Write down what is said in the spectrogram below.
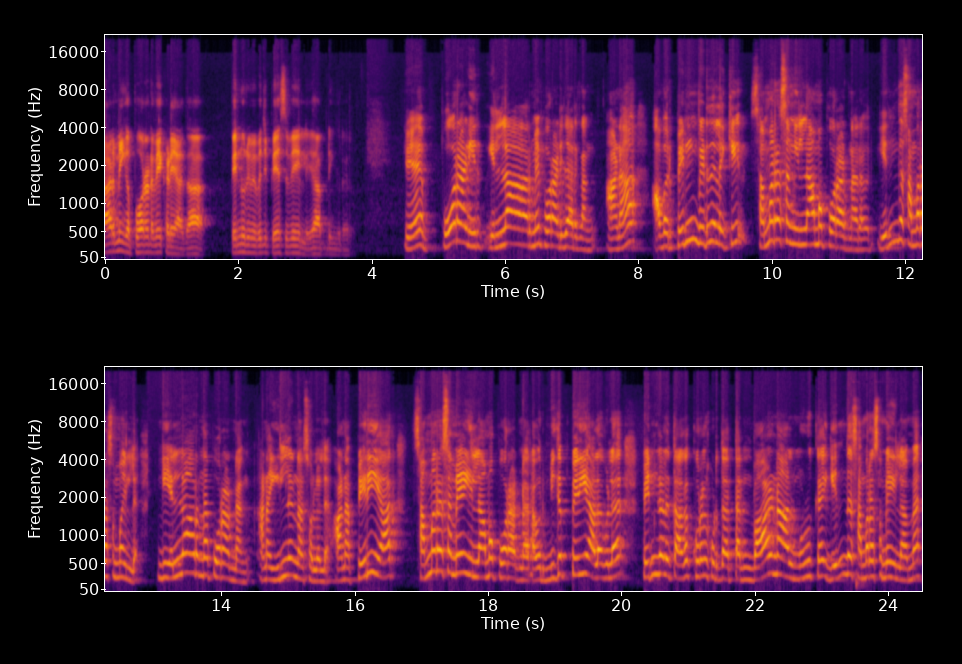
யாருமே இங்க போராடவே கிடையாதா? பெண் உரிமை பத்தி பேசவே இல்லையா அப்படிங்கிறாரு. போராடி இருக்கு எல்லாருமே போராடி தான் இருக்காங்க. ஆனால் அவர் பெண் விடுதலைக்கு சமரசம் இல்லாமல் போராடினார் அவர். எந்த சமரசமும் இல்லை. இங்கே எல்லாரும் தான் போராடினாங்க. ஆனால் இல்லைன்னு நான் சொல்லலை. ஆனால் பெரியார் சமரசமே இல்லாமல் போராடினார். அவர் மிகப்பெரிய அளவில் பெண்களுக்காக குரல் கொடுத்தார். தன் வாழ்நாள் முழுக்க எந்த சமரசமே இல்லாமல்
